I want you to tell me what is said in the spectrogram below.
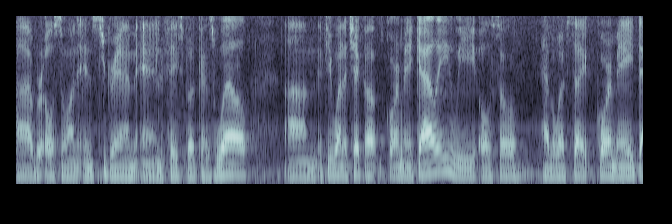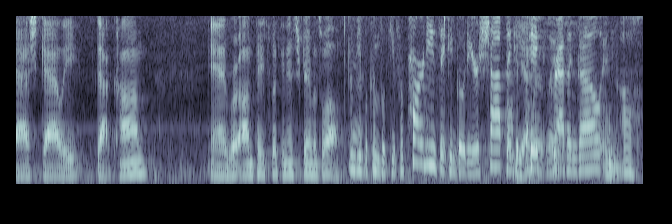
Uh, we're also on Instagram and Facebook as well. Um, if you want to check out Gourmet Galley, we also have a website, gourmet-galley.com. And we're on Facebook and Instagram as well. And people can book you for parties. They could go to your shop. They could pick, Absolutely. grab, and go. And oh,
